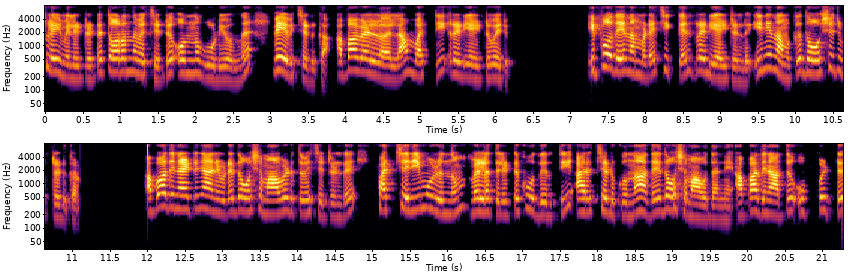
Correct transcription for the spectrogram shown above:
ഫ്ലെയിമിൽ ഇട്ടിട്ട് തുറന്ന് വെച്ചിട്ട് ഒന്നുകൂടി ഒന്ന് വേവിച്ചെടുക്കാം. അപ്പൊ ആ വെള്ളമെല്ലാം വറ്റി റെഡി ആയിട്ട് വരും. ഇപ്പോ അതേ നമ്മുടെ ചിക്കൻ റെഡി ആയിട്ടുണ്ട്. ഇനി നമുക്ക് ദോശ ചുട്ടെടുക്കണം. അപ്പോൾ അതിനായിട്ട് ഞാനിവിടെ ദോശമാവ് എടുത്തു വെച്ചിട്ടുണ്ട്. പച്ചരി മുഴുന്നും വെള്ളത്തിലിട്ട് കുതിർത്തി അരച്ചെടുക്കുന്ന അതേ ദോശമാവ് തന്നെ. അപ്പൊ അതിനകത്ത് ഉപ്പിട്ട്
